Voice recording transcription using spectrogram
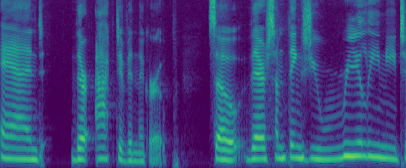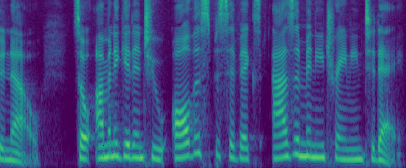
and they're active in the group. So there's some things you really need to know. So I'm going to get into all the specifics as a mini training today.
